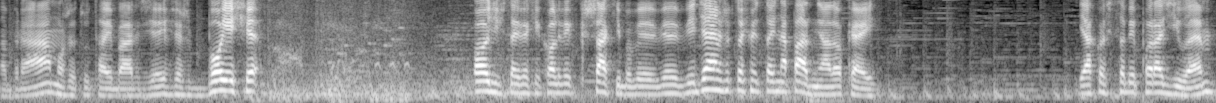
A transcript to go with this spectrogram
Dobra, może tutaj bardziej, chociaż boję się wchodzić tutaj w jakiekolwiek krzaki, bo wie, wie, wiedziałem, że ktoś mnie tutaj napadnie, ale okej. Jakoś sobie poradziłem.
